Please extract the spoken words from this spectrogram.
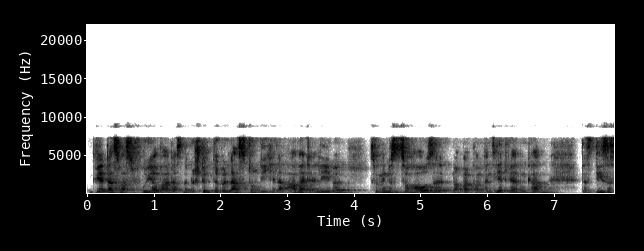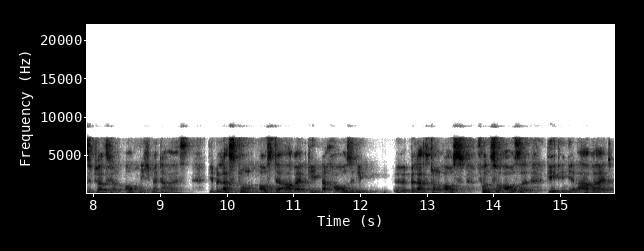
wir das, was früher war, dass eine bestimmte Belastung, die ich in der Arbeit erlebe, zumindest zu Hause nochmal kompensiert werden kann, dass diese Situation auch nicht mehr da ist. Die Belastung aus der Arbeit geht nach Hause, die äh, Belastung aus von zu Hause geht in die Arbeit.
